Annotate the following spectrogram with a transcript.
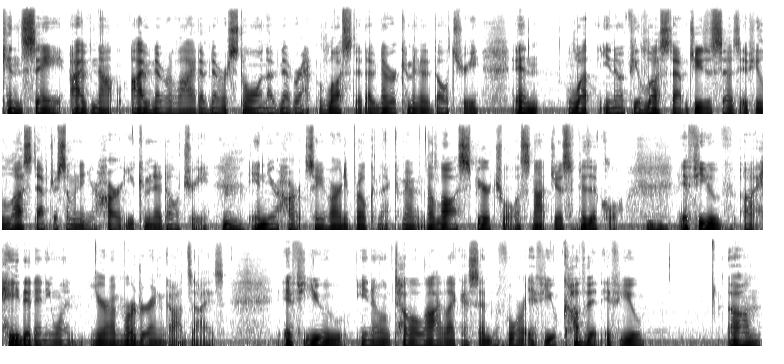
can say I've not, I've never lied, I've never stolen, I've never lusted, I've never committed adultery, and you know if you lust out, Jesus says if you lust after someone in your heart, you commit adultery Hmm. in your heart, so you've already broken that commandment. The law is spiritual; it's not just physical. Mhm. If you've uh, hated anyone, you're a murderer in God's eyes. If you you know tell a lie, like I said before, if you covet, if you um,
